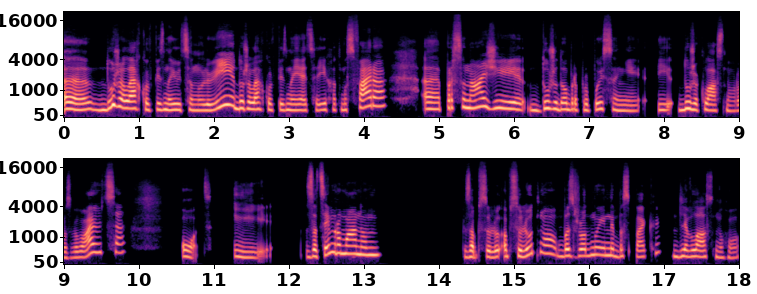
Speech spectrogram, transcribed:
Е, Дуже легко впізнаються нульові, дуже легко впізнається їх атмосфера. Е, Персонажі дуже добре прописані і дуже класно розвиваються. От. І за цим романом з абсолю- абсолютно без жодної небезпеки для власного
